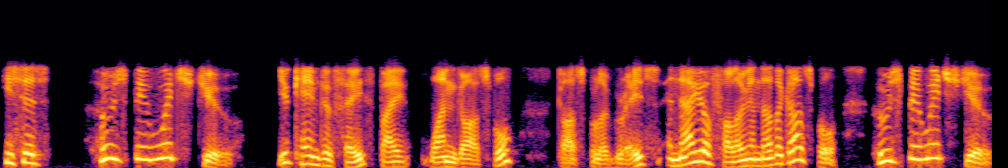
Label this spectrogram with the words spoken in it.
He says, Who's bewitched you? You came to faith by one gospel, gospel of grace, and now you're following another gospel. Who's bewitched you?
